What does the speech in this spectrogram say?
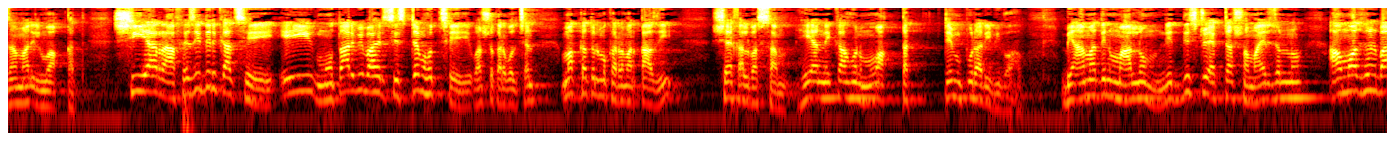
জামানিল মুআক্কাত শিয়া রাফেজিদের কাছে এই মোতার বিবাহের সিস্টেম হচ্ছে ভাষ্যকার বলছেন মক্কাতুল মুকাররমার কাজী শেখ আল বাসাম হিয়া নিকাহুন মুআক্কাত টেম্পোরারি বিবাহ। বে আমাদিন মালুম, নির্দিষ্ট একটা সময়ের জন্য বা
